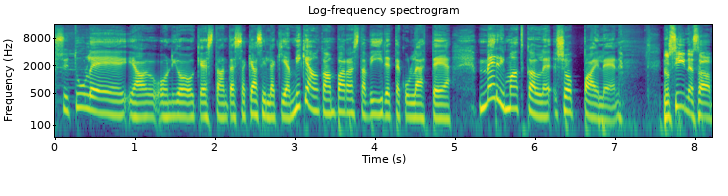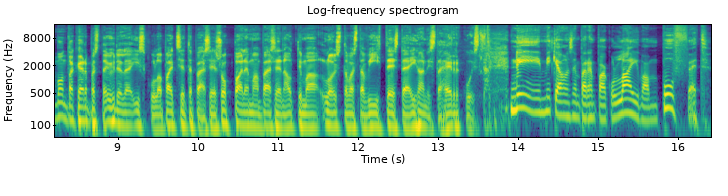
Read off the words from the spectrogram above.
Syksy tulee ja on jo oikeastaan tässä käsilläkin. Ja mikä onkaan parasta viihdettä, kun lähtee merimatkalle shoppaileen? No siinä saa monta kärpästä yhdellä iskulla, paitsi että pääsee soppailemaan, pääsee nauttimaan loistavasta viihteestä ja ihanista herkuista. Niin, mikä on sen parempaa kuin laivan buffet?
